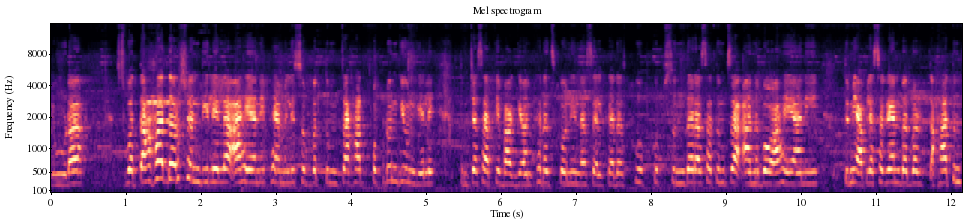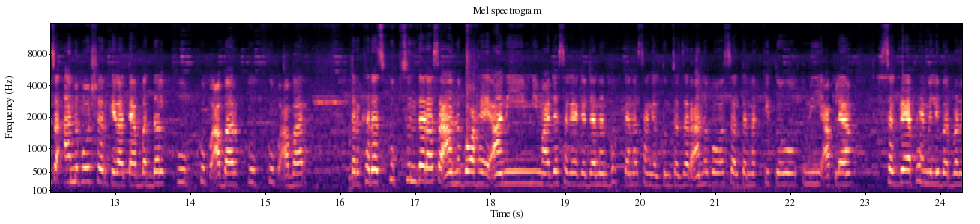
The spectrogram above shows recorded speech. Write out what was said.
एवढा स्वतः दर्शन दिलेलं आहे आणि फॅमिलीसोबत तुमचा हात पकडून घेऊन गेले. तुमच्यासारखे भाग्यवान खरंच कोणी नसेल. खरंच खूप खूप सुंदर असा तुमचा अनुभव आहे आणि तुम्ही आपल्या सगळ्यांबरोबर हा तुमचा अनुभव शेअर केला. त्याबद्दल खूप खूप आभार. खूप खूप आभार. तर खरंच खूप सुंदर असा अनुभव आहे. आणि मी माझ्या सगळ्या गजानन भक्तांना सांगेल तुमचा जर अनुभव असेल तर नक्की तो तुम्ही आपल्या सगळ्या फॅमिलीबरोबर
